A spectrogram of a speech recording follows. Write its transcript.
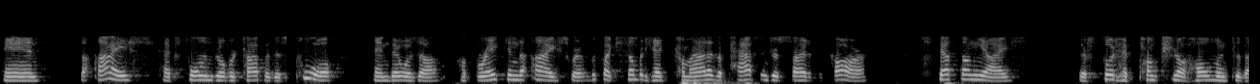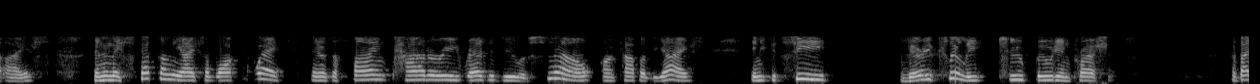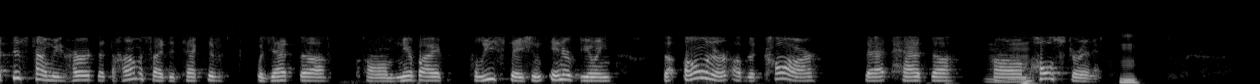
And the ice had formed over top of this pool, and there was a, a break in the ice where it looked like somebody had come out of the passenger side of the car, stepped on the ice, their foot had punctured a hole into the ice, and then they stepped on the ice and walked away. And there was a fine powdery residue of snow on top of the ice, and you could see very clearly two boot impressions. About this time, we heard that the homicide detective was at the um, nearby police station interviewing the owner of the car that had the um, holster in it.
